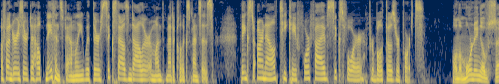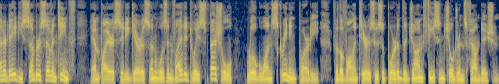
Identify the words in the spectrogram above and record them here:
a fundraiser to help Nathan's family with their $6,000 a month medical expenses. Thanks to Arnell TK4564 for both those reports. On the morning of Saturday, December 17th, Empire City Garrison was invited to a special Rogue One screening party for the volunteers who supported the John Theissen Children's Foundation.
